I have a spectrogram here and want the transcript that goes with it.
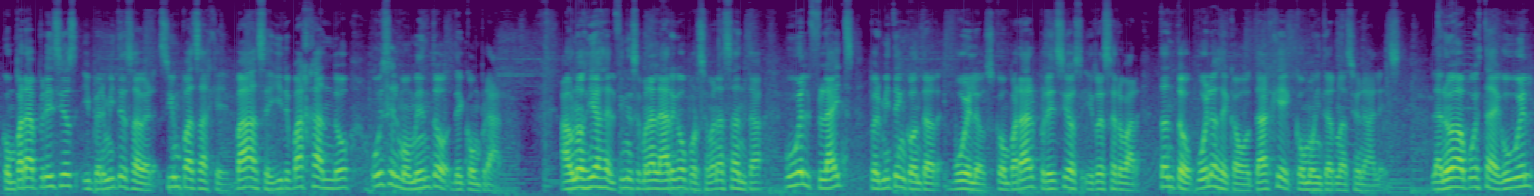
Compara precios y permite saber si un pasaje va a seguir bajando o es el momento de comprar. A unos días del fin de semana largo por Semana Santa, Google Flights permite encontrar vuelos, comparar precios y reservar tanto vuelos de cabotaje como internacionales. La nueva apuesta de Google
